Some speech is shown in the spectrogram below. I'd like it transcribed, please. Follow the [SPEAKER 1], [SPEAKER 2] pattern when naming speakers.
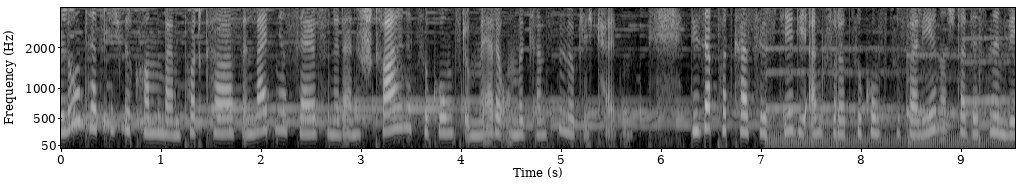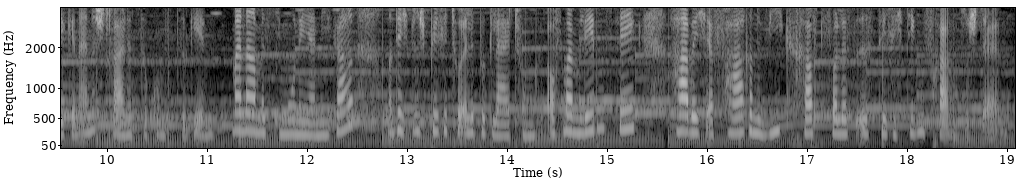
[SPEAKER 1] Hallo und herzlich willkommen beim Podcast Enlighten Yourself, finde deine strahlende Zukunft und mehr der unbegrenzten Möglichkeiten. Dieser Podcast hilft dir, die Angst vor der Zukunft zu verlieren und stattdessen den Weg in eine strahlende Zukunft zu gehen. Mein Name ist Simone Janiga und ich bin spirituelle Begleitung. Auf meinem Lebensweg habe ich erfahren, wie kraftvoll es ist, die richtigen Fragen zu stellen.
